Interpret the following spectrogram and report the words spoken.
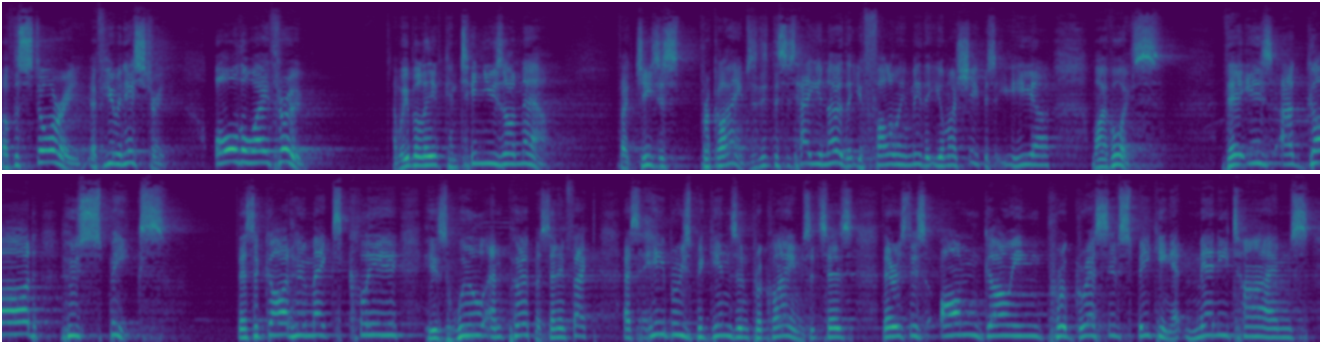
of the story of human history, all the way through, and we believe continues on now. In fact, Jesus proclaims, This is how you know that you're following me, that you're my sheep, is that you hear my voice. There is a God who speaks. There's a God who makes clear his will and purpose. And in fact, as Hebrews begins and proclaims, it says there is this ongoing progressive speaking at many times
